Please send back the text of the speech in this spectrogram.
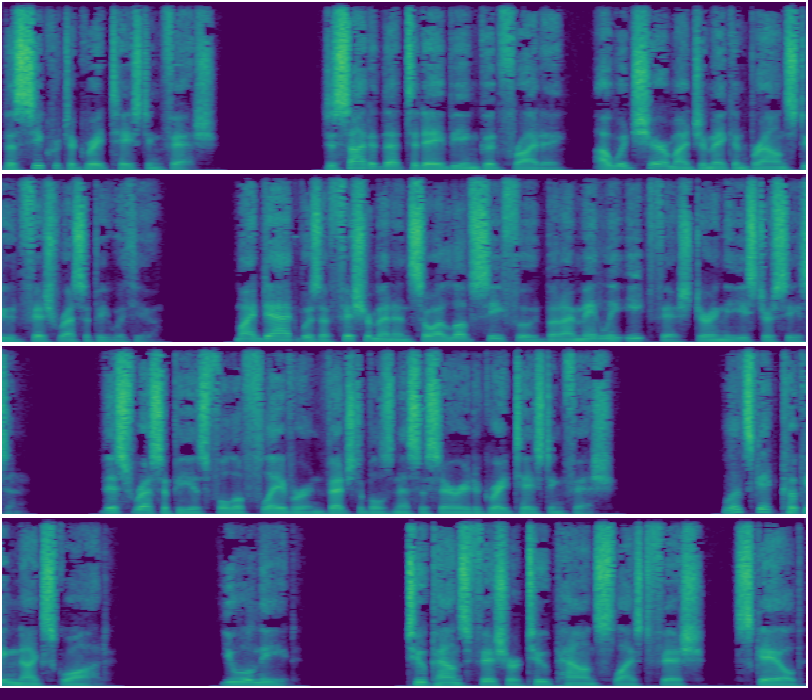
The secret to great tasting fish. Decided that today being Good Friday, I would share my Jamaican brown stewed fish recipe with you. My dad was a fisherman and so I love seafood, but I mainly eat fish during the Easter season. This recipe is full of flavor and vegetables necessary to great tasting fish. Let's get cooking Nike Squad. You will need 2 pounds fish or 2 pounds sliced fish, scaled,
